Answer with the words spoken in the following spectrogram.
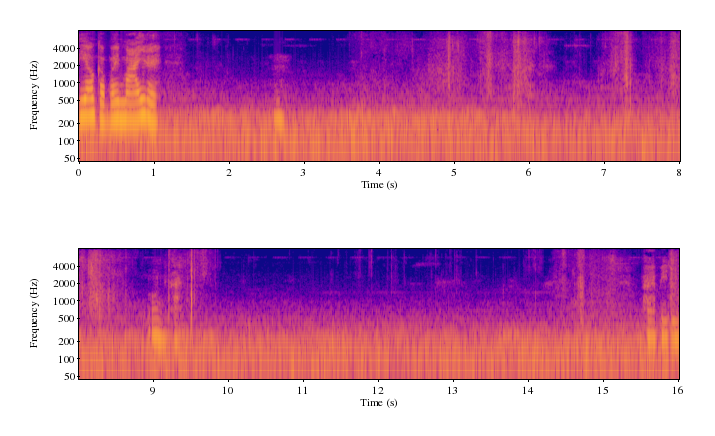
เดียวกับใบไม้เลย นู่นค่ะ พา ไปดู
